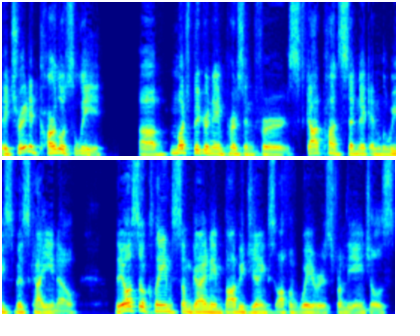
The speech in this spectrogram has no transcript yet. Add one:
They traded Carlos Lee, a much bigger name person, for Scott Podsednik and Luis Vizcaino. They also claimed some guy named Bobby Jenks off of waivers from the Angels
